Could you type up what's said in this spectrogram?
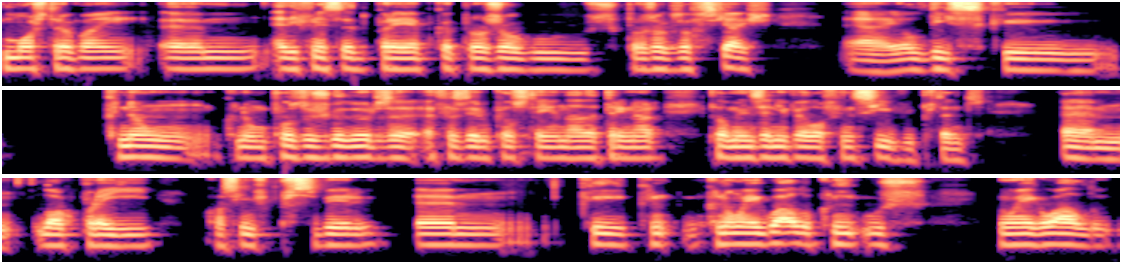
que mostra bem um, a diferença de pré-época para os jogos para os jogos oficiais. Uh, ele disse que que não, que não pôs os jogadores a, a fazer o que eles têm andado a treinar, pelo menos a nível ofensivo, e portanto, um, logo por aí conseguimos perceber um, que, que, que, não é igual o que os não é igual uh,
